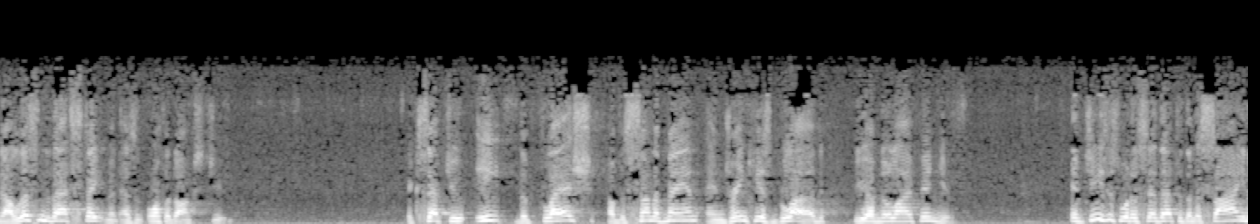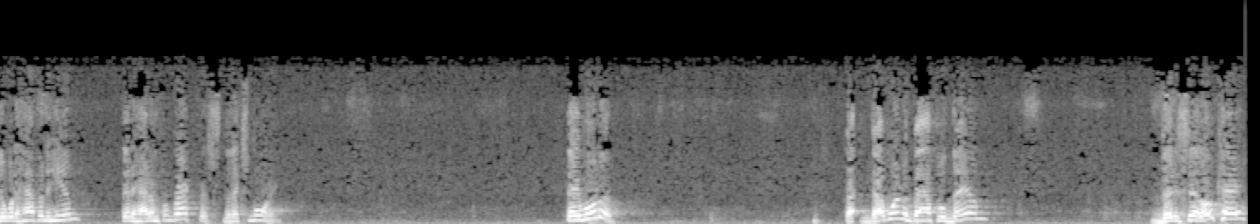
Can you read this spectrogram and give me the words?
Now listen to that statement as an Orthodox Jew. Except you eat the flesh of the Son of Man and drink his blood, you have no life in you. If Jesus would have said that to the Messiah, you know what happened to him? They'd had him for breakfast the next morning. They would have. That, that wouldn't have baffled them. They'd have said, okay,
